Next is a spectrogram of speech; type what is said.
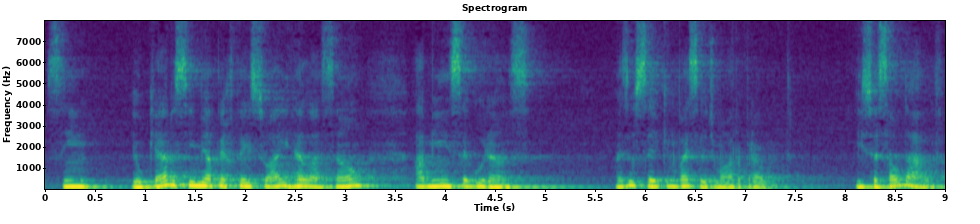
Sim, eu quero sim me aperfeiçoar em relação à minha insegurança mas eu sei que não vai ser de uma hora para outra. Isso é saudável.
